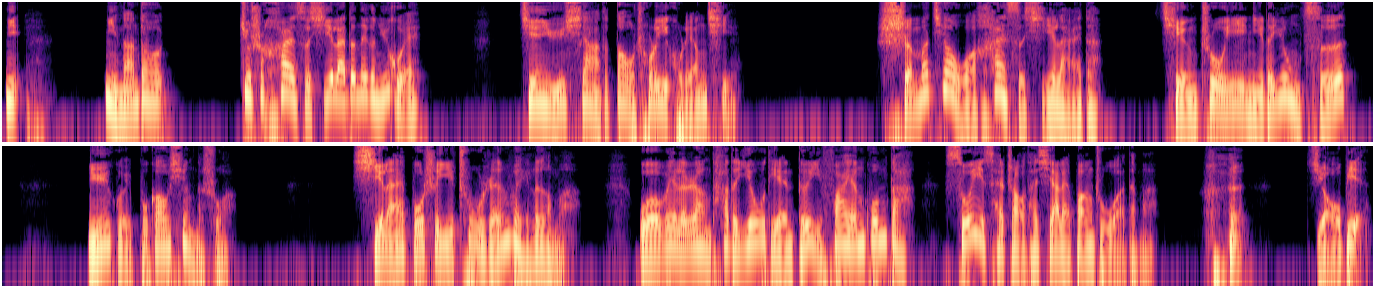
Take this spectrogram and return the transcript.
你。你难道就是害死袭来的那个女鬼？金鱼吓得倒抽了一口凉气。什么叫我害死袭来的？请注意你的用词。女鬼不高兴的说：“袭来不是以助人为乐吗？我为了让他的优点得以发扬光大，所以才找他下来帮助我的嘛。”哼，狡辩！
